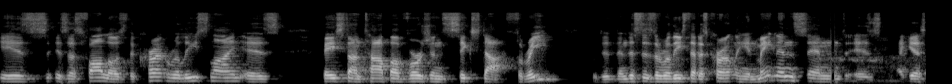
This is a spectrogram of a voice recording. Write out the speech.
is is as follows. The current release line is based on top of version 6.3. And this is the release that is currently in maintenance and is, I guess,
